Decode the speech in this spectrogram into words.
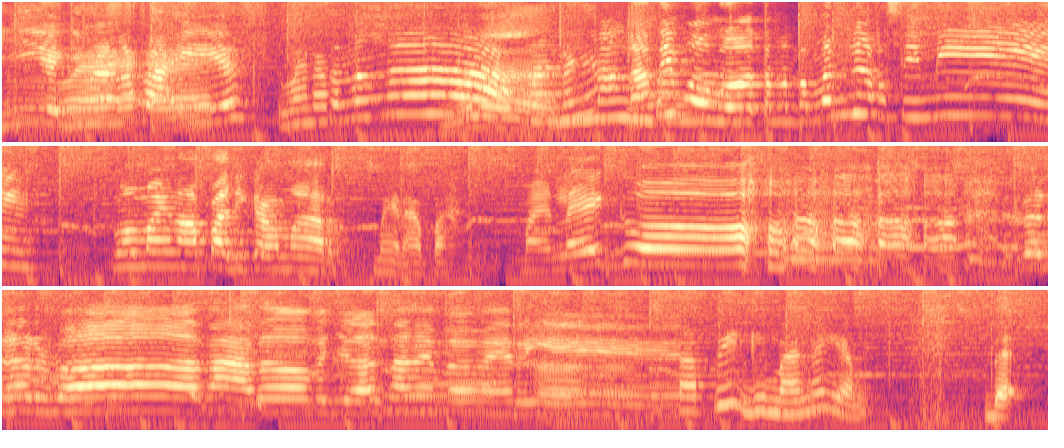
Iya, gimana Pak Is? Gimana? Seneng nggak? Gimana? Nanti mau bawa teman-teman nggak ke sini? Mau main apa di kamar? Main apa? main Lego. Bener banget. Nah, tuh penjelasannya Mbak Mary. Tapi gimana ya, Mbak?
